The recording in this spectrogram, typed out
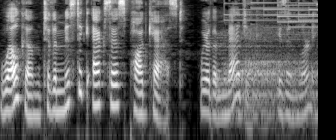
Welcome to the Mystic Access Podcast, where the magic is in learning.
